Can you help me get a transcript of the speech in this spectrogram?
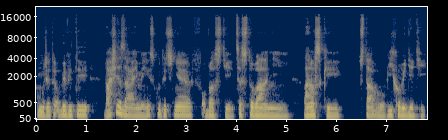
a můžete objevit ty vaše zájmy skutečně v oblasti cestování, lásky, vztahu, výchovy dětí.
